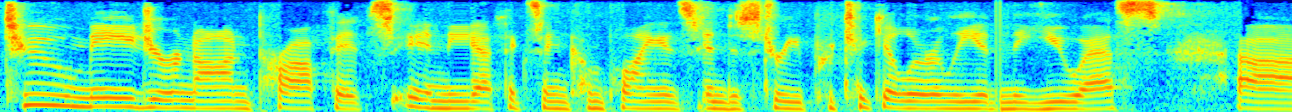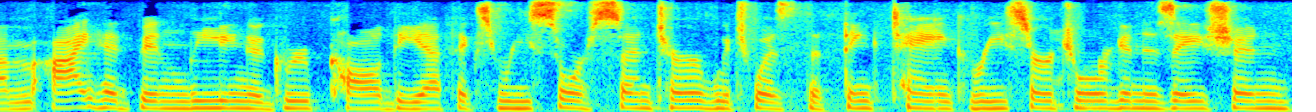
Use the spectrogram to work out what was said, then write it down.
two major nonprofits in the ethics and compliance industry, particularly in the U.S. Um, I had been leading a group called the Ethics Resource Center, which was the think tank research organization.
